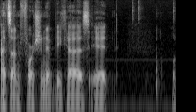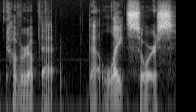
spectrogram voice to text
That's unfortunate because it We'll cover up that, that light source.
